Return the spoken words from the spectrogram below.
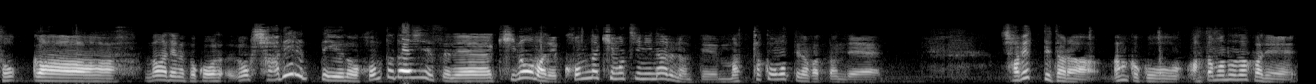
そっかまあでもやっぱこう、僕喋るっていうの本当大事ですね。昨日までこんな気持ちになるなんて全く思ってなかったんで、喋ってたら、なんかこう、頭の中で、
